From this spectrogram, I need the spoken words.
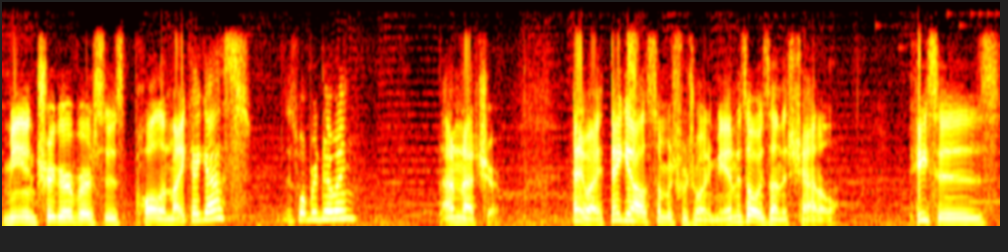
me and Trigger versus Paul and Mike, I guess, is what we're doing. I'm not sure. Anyway, thank you all so much for joining me, and as always on this channel, Pieces.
